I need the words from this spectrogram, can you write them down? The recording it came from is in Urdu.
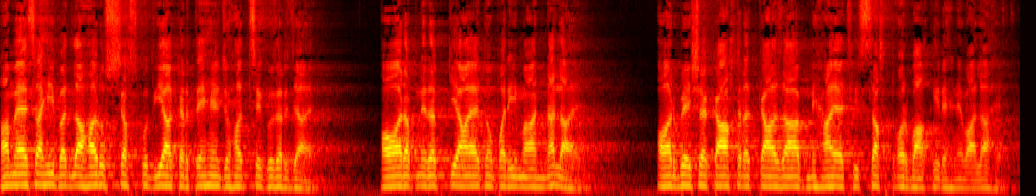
ہم ایسا ہی بدلہ ہر اس شخص کو دیا کرتے ہیں جو حد سے گزر جائے اور اپنے رب کی آیتوں پر ایمان نہ لائے اور بے شک آخرت کا عذاب نہایت ہی سخت اور باقی رہنے والا ہے۔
